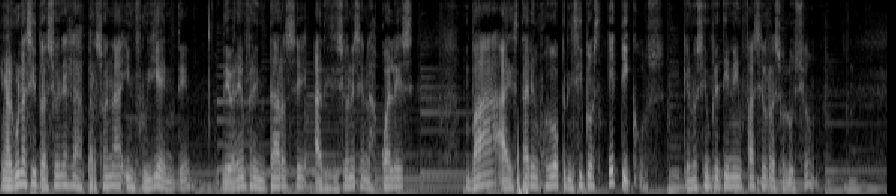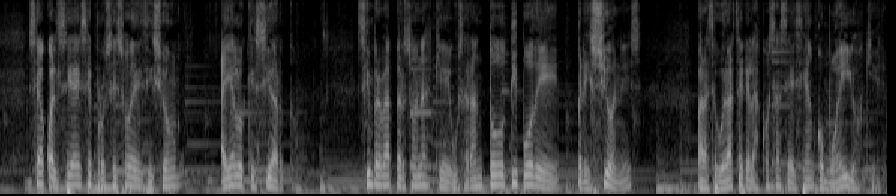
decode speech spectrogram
En algunas situaciones la persona influyente deberá enfrentarse a decisiones en las cuales va a estar en juego principios éticos que no siempre tienen fácil resolución. Sea cual sea ese proceso de decisión, hay algo que es cierto. Siempre habrá personas que usarán todo tipo de presiones para asegurarse que las cosas se decidan como ellos quieren.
